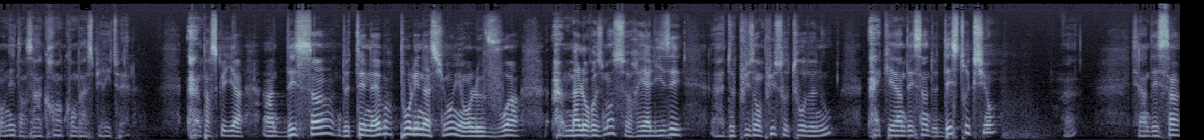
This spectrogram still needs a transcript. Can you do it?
On est dans un grand combat spirituel. Parce qu'il y a un dessein de ténèbres pour les nations et on le voit malheureusement se réaliser euh, de plus en plus autour de nous, qui est un dessin de destruction. Hein. C'est un dessin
